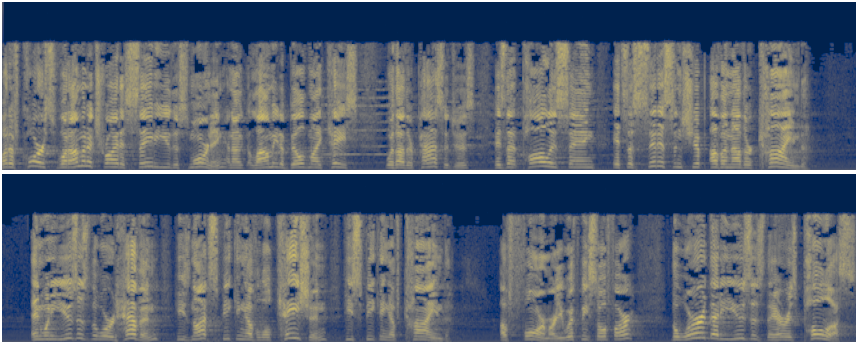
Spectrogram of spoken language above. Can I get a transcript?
But of course, what I'm going to try to say to you this morning, and allow me to build my case with other passages is that Paul is saying it's a citizenship of another kind. And when he uses the word heaven, he's not speaking of location, he's speaking of kind, of form. Are you with me so far? The word that he uses there is polos,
